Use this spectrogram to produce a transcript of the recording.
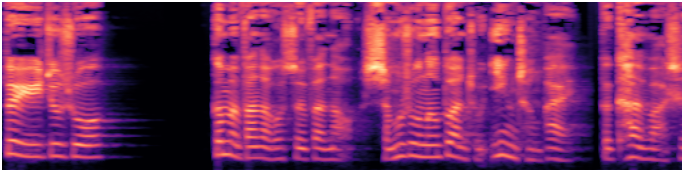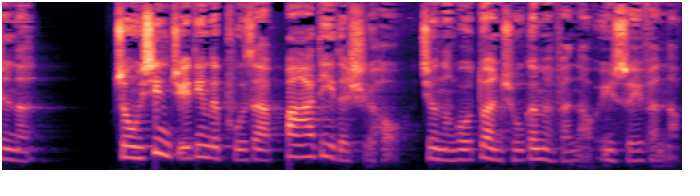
对于就说根本烦恼和随烦恼什么时候能断除？应成派的看法是呢，种性决定的菩萨八地的时候就能够断除根本烦恼与随烦恼。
